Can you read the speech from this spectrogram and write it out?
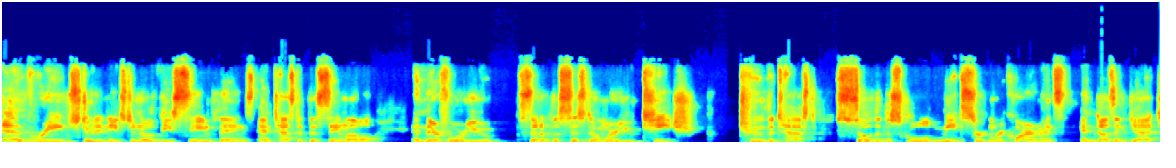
every student needs to know these same things and test at this same level. And therefore, you set up the system where you teach to the test so that the school meets certain requirements and doesn't get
